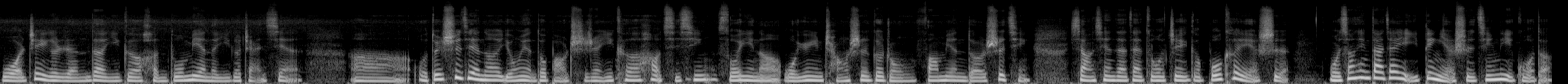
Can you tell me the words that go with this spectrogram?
我这个人的一个很多面的一个展现。啊，我对世界呢永远都保持着一颗好奇心，所以呢，我愿意尝试各种方面的事情。像现在在做这个播客也是，我相信大家也一定也是经历过的。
